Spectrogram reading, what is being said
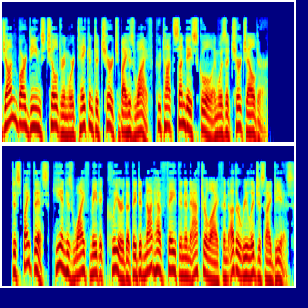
John Bardeen's children were taken to church by his wife, who taught Sunday school and was a church elder. Despite this, he and his wife made it clear that they did not have faith in an afterlife and other religious ideas.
